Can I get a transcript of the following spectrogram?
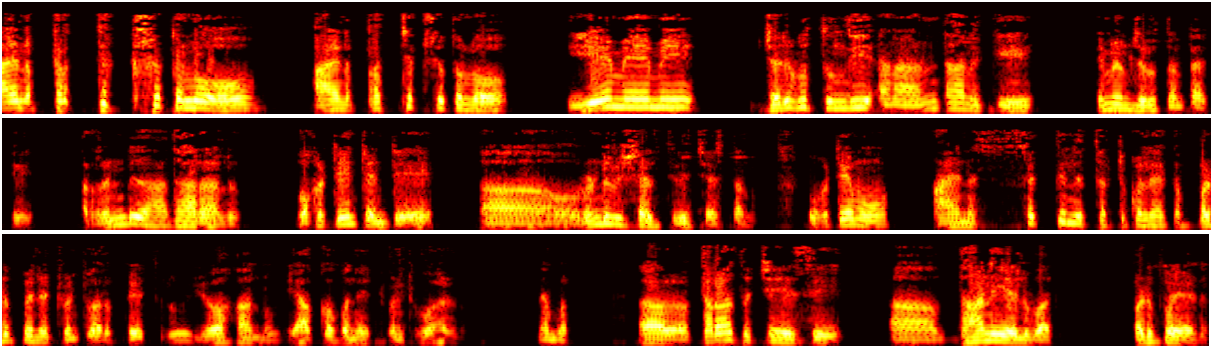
ఆయన ప్రత్యక్షతలో ఆయన ప్రత్యక్షతలో ఏమేమి జరుగుతుంది అని అనటానికి ఏమేమి జరుగుతుంటానికి రెండు ఆధారాలు. ఒకటేంటంటే ఆ రెండు విషయాలు తెలియజేస్తాను. ఒకటేమో ఆయన శక్తిని తట్టుకోలేక పడిపోయినటువంటి వారు పేతులు యోహాను యాకోబ్ అనేటువంటి వాళ్ళు. నెంబర్. తర్వాత వచ్చేసి ఆ దానియలు వారు పడిపోయాడు.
